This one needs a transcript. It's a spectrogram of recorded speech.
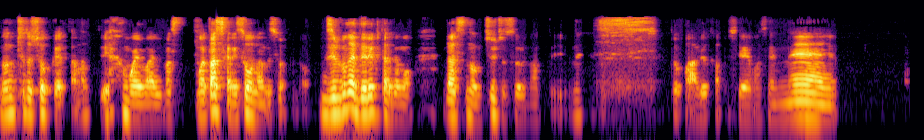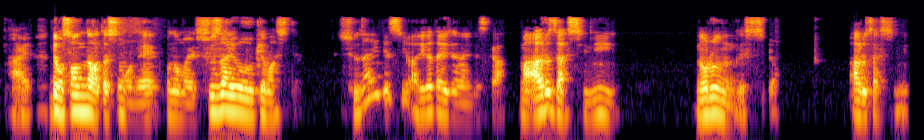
のちょっとショックやったなっていう思いもあります。まあ確かにそうなんでしょうけど、自分がディレクターでも出すのを躊躇するなっていうね、とこあるかもしれませんね。はい。でもそんな私もね、この前取材を受けまして。取材ですよ。ありがたいじゃないですか。まあある雑誌に載るんですよ。ある雑誌に。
